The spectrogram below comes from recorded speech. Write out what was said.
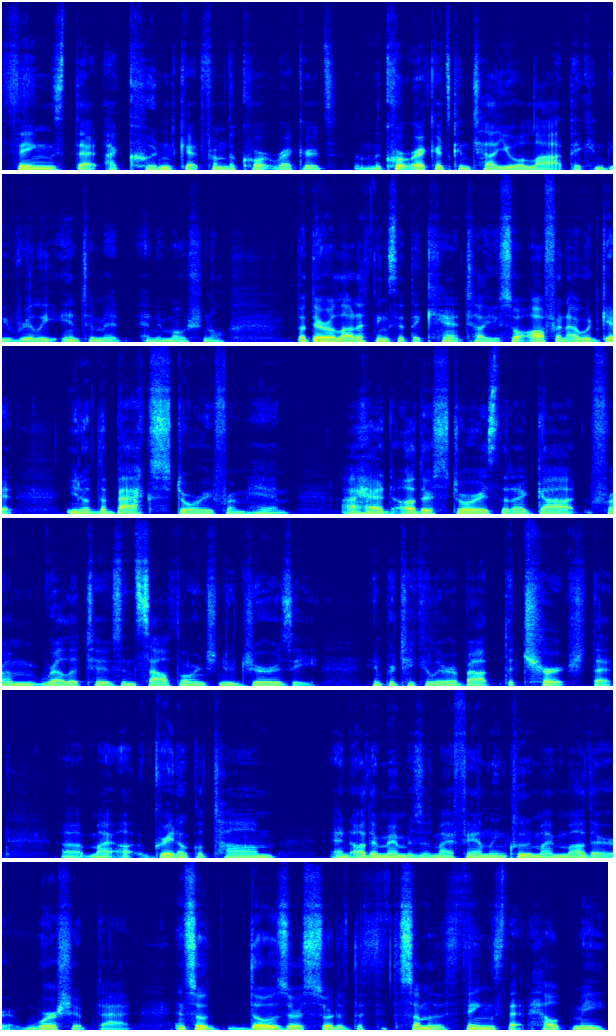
things that I couldn't get from the court records. And the court records can tell you a lot. They can be really intimate and emotional. But there are a lot of things that they can't tell you. So often I would get, you know, the backstory from him. I had other stories that I got from relatives in South Orange, New Jersey, in particular about the church that uh, my uh, great uncle Tom and other members of my family, including my mother, worshiped that. And so those are sort of the th- some of the things that helped me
